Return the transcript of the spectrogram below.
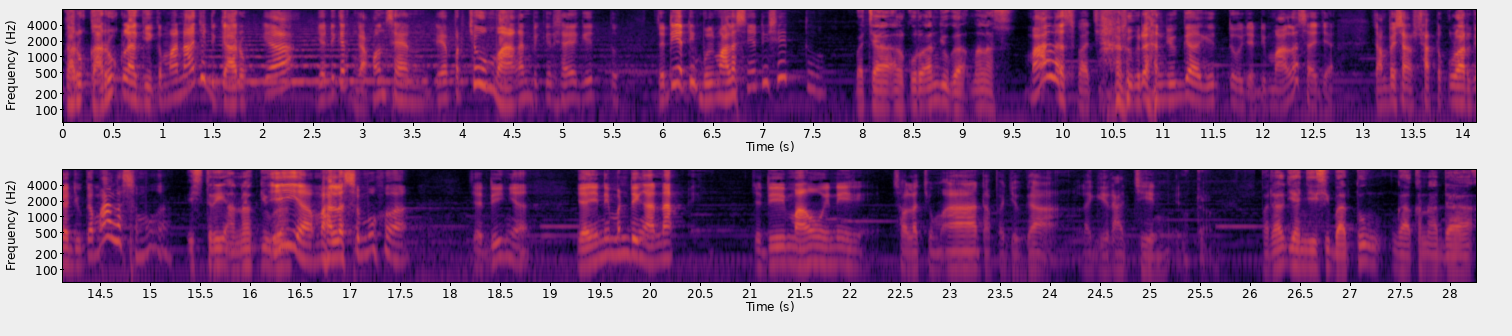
garuk-garuk lagi ke mana aja digaruk ya. Jadi kan nggak konsen ya percuma kan pikir saya gitu. Jadi ya timbul malasnya di situ baca Al-Quran juga malas malas baca Al-Quran juga gitu jadi malas aja sampai satu keluarga juga malas semua istri anak juga iya malas semua jadinya ya ini mending anak jadi mau ini sholat Jumat apa juga lagi rajin gitu. Padahal janji si batu nggak akan ada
